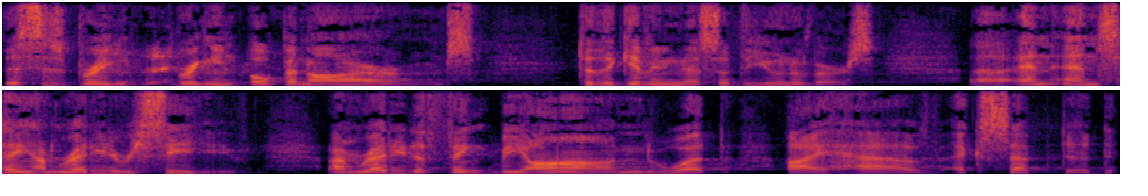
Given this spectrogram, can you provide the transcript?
This is bring, bringing open arms to the givingness of the universe uh, and, and saying, I'm ready to receive. I'm ready to think beyond what I have accepted.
